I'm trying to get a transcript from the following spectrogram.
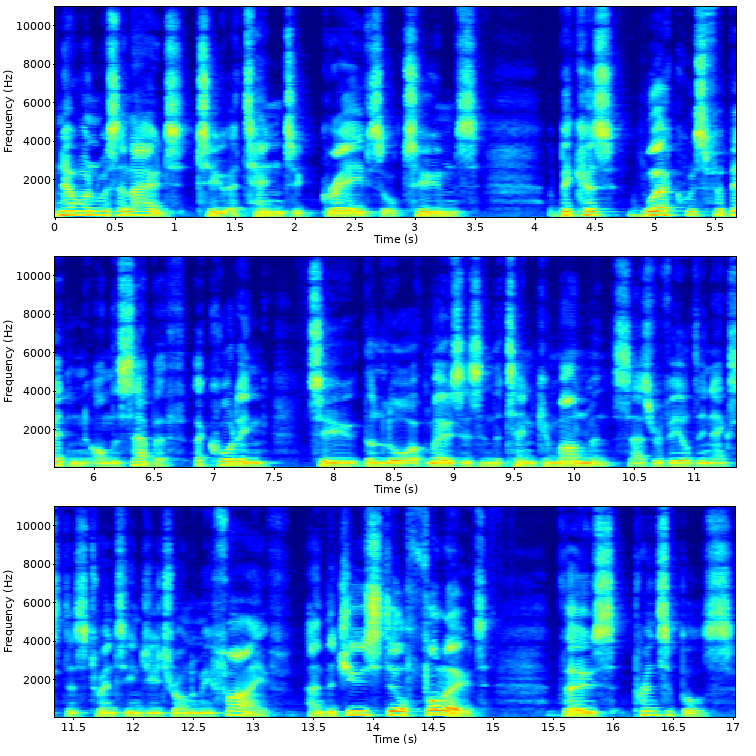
no one was allowed to attend to graves or tombs because work was forbidden on the Sabbath, according to the law of Moses and the Ten Commandments, as revealed in Exodus 20 and Deuteronomy 5. And the Jews still followed those principles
